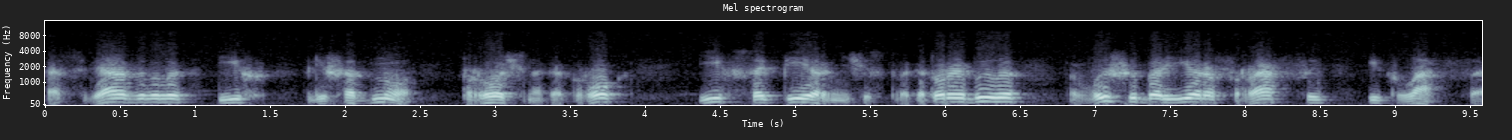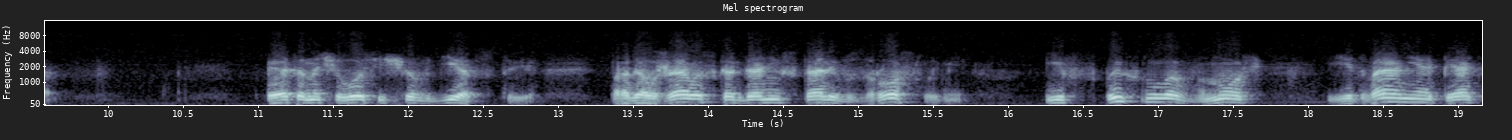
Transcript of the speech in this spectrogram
а связывало их лишь одно, прочно как рок, их соперничество, которое было выше барьеров расы и класса. Это началось еще в детстве, продолжалось, когда они стали взрослыми, и вспыхнуло вновь, едва они опять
